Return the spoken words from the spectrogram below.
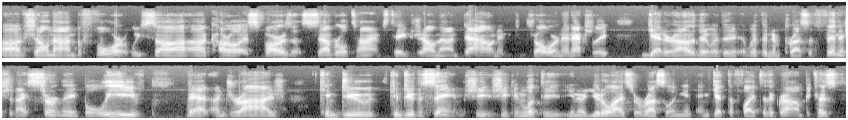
of Xiaonan before. We saw uh, Carla Esparza several times take Xiaonan down and control her and then actually get her out of there with, a, with an impressive finish. And I certainly believe that Andrade – can do can do the same. She she can look to you know utilize her wrestling and, and get the fight to the ground because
